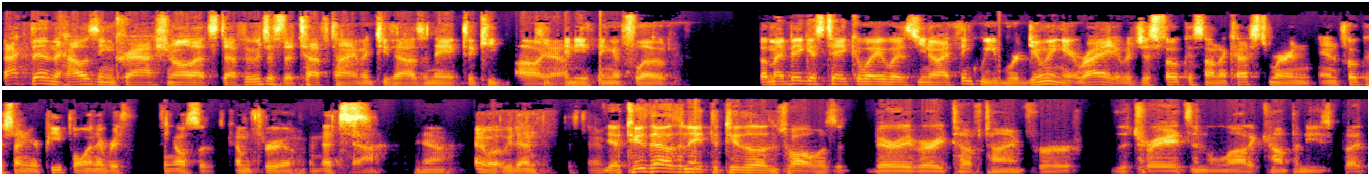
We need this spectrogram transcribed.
back then the housing crash and all that stuff, it was just a tough time in 2008 to keep, oh, keep yeah. anything afloat. But my biggest takeaway was, you know, I think we were doing it right. It was just focus on the customer and, and focus on your people and everything else that's come through. And that's yeah, yeah. kind of what we done this time. Yeah. 2008 to 2012 was a very, very tough time for the trades and a lot of companies, but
